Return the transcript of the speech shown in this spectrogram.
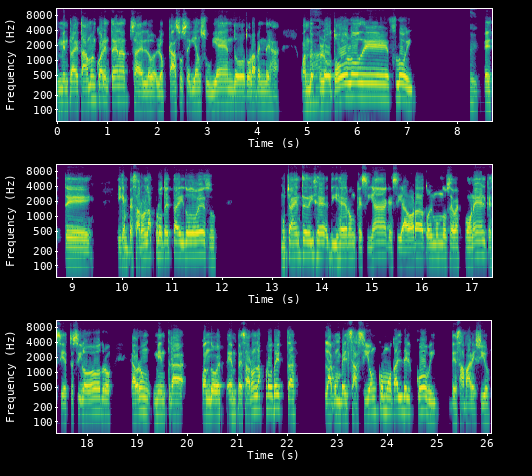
mientras estábamos en cuarentena, sabes, Lo- los casos seguían subiendo, toda la pendeja. Cuando Ajá. explotó lo de Floyd, Sí. este, y que empezaron las protestas y todo eso, mucha gente dice, dijeron que sí, ah, que si ahora todo el mundo se va a exponer, que si esto y lo otro. Cabrón, mientras cuando empezaron las protestas, la conversación como tal del COVID desapareció,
